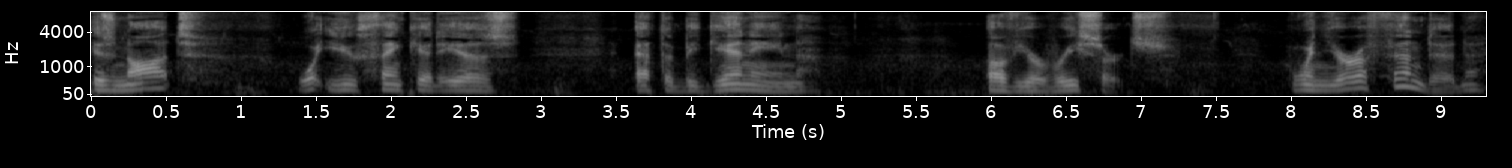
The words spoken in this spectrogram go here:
is not what you think it is at the beginning of your research. When you're offended,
